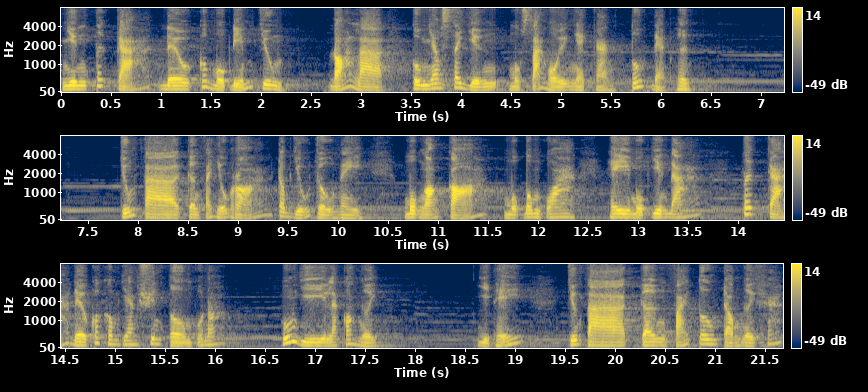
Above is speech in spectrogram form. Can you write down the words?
nhưng tất cả đều có một điểm chung, đó là cùng nhau xây dựng một xã hội ngày càng tốt đẹp hơn. Chúng ta cần phải hiểu rõ trong vũ trụ này, một ngọn cỏ, một bông hoa hay một viên đá, tất cả đều có không gian sinh tồn của nó, huống gì là con người. Vì thế, chúng ta cần phải tôn trọng người khác,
